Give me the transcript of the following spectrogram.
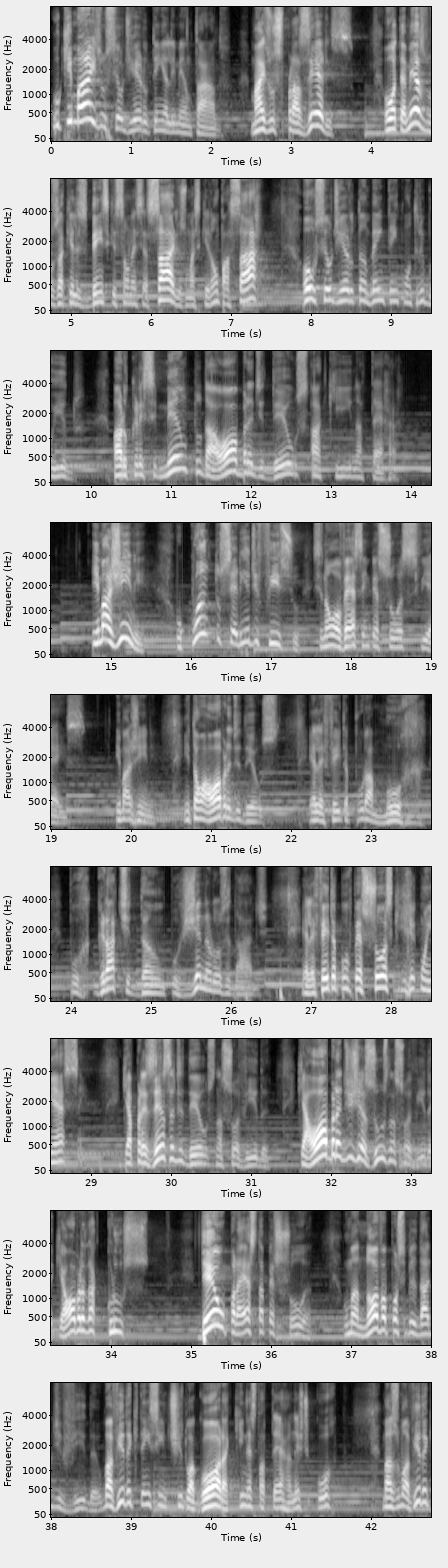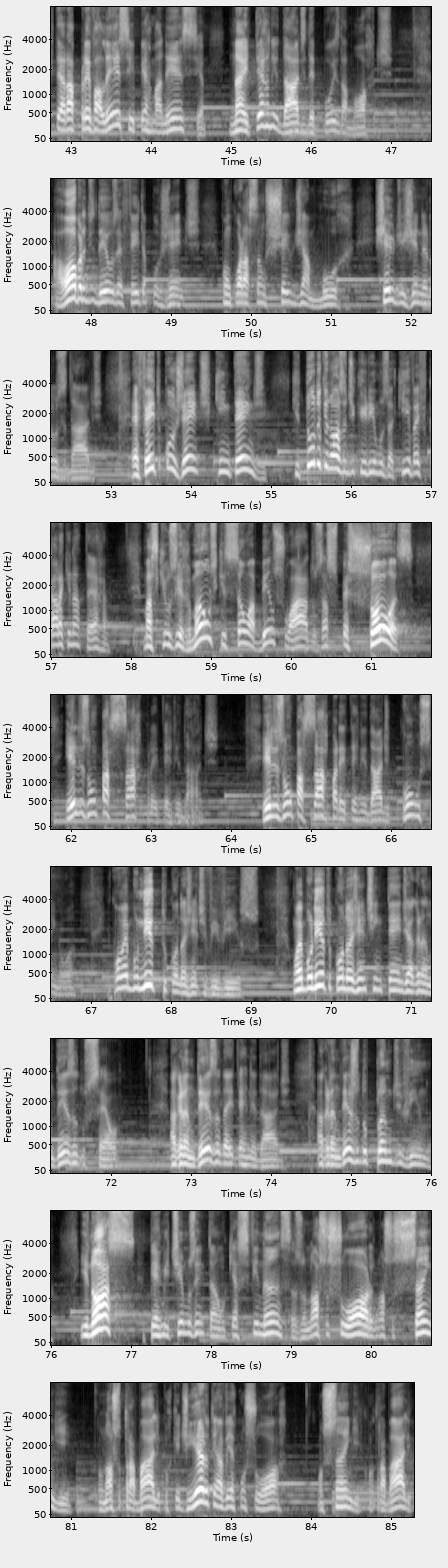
O que mais o seu dinheiro tem alimentado? Mas os prazeres, ou até mesmo aqueles bens que são necessários, mas que irão passar, ou o seu dinheiro também tem contribuído para o crescimento da obra de Deus aqui na terra. Imagine o quanto seria difícil se não houvessem pessoas fiéis. Imagine. Então a obra de Deus, ela é feita por amor, por gratidão, por generosidade. Ela é feita por pessoas que reconhecem que a presença de Deus na sua vida, que a obra de Jesus na sua vida, que a obra da cruz, deu para esta pessoa uma nova possibilidade de vida, uma vida que tem sentido agora, aqui nesta terra, neste corpo, mas uma vida que terá prevalência e permanência na eternidade depois da morte. A obra de Deus é feita por gente com o coração cheio de amor, cheio de generosidade. É feito por gente que entende que tudo que nós adquirimos aqui vai ficar aqui na terra mas que os irmãos que são abençoados, as pessoas, eles vão passar para a eternidade. Eles vão passar para a eternidade com o Senhor. Como é bonito quando a gente vive isso. Como é bonito quando a gente entende a grandeza do céu, a grandeza da eternidade, a grandeza do plano divino. E nós permitimos então que as finanças, o nosso suor, o nosso sangue, o nosso trabalho, porque dinheiro tem a ver com suor, com sangue, com trabalho,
